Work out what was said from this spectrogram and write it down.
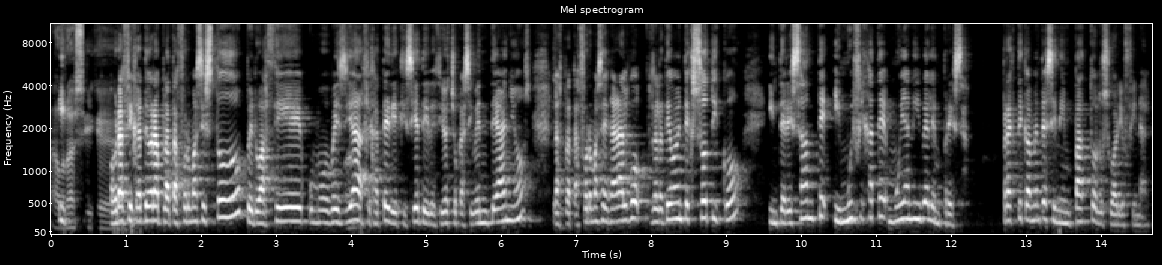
ahora sí que... Ahora fíjate, ahora plataformas es todo, pero hace, como ves ya, fíjate, 17, 18, casi 20 años, las plataformas eran algo relativamente exótico, interesante y muy, fíjate, muy a nivel empresa prácticamente sin impacto al usuario final.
